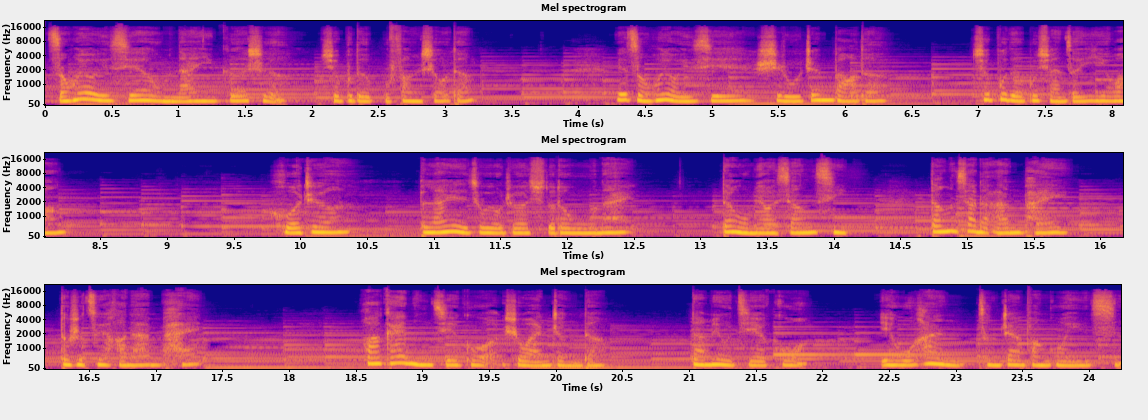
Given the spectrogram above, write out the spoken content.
总会有一些我们难以割舍却不得不放手的，也总会有一些视如珍宝的，却不得不选择遗忘。活着，本来也就有着许多的无奈，但我们要相信，当下的安排，都是最好的安排。花开能结果是完整的，但没有结果，也无憾曾绽放过一次。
